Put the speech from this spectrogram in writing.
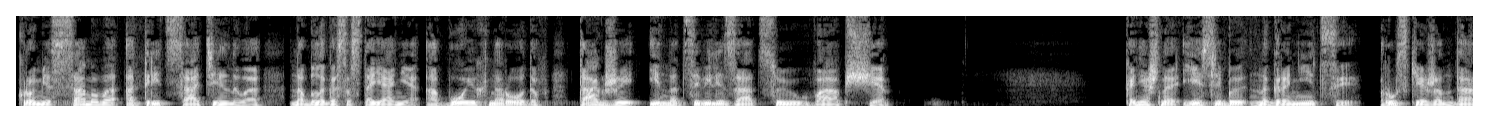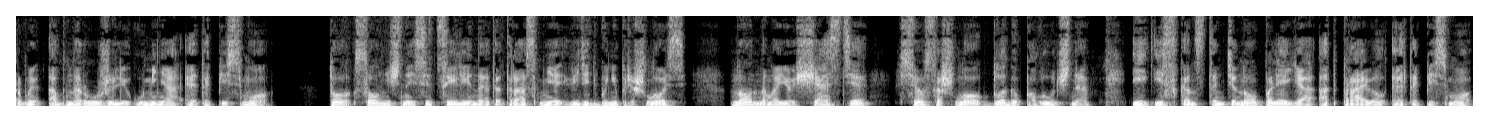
кроме самого отрицательного на благосостояние обоих народов, также и на цивилизацию вообще. Конечно, если бы на границе русские жандармы обнаружили у меня это письмо, то солнечной Сицилии на этот раз мне видеть бы не пришлось, но, на мое счастье, все сошло благополучно, и из Константинополя я отправил это письмо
